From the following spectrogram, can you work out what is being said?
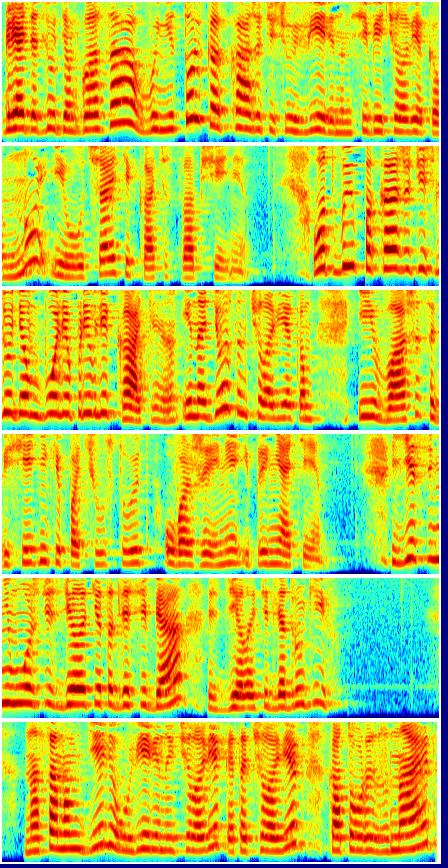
Глядя людям в глаза, вы не только кажетесь уверенным в себе человеком, но и улучшаете качество общения. Вот вы покажетесь людям более привлекательным и надежным человеком, и ваши собеседники почувствуют уважение и принятие. Если не можете сделать это для себя, сделайте для других. На самом деле уверенный человек – это человек, который знает,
